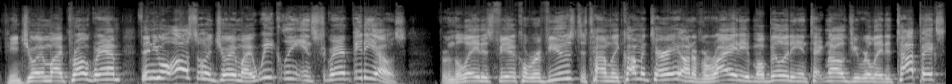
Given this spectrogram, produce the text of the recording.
If you enjoy my program, then you will also enjoy my weekly Instagram videos. From the latest vehicle reviews to timely commentary on a variety of mobility and technology related topics,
